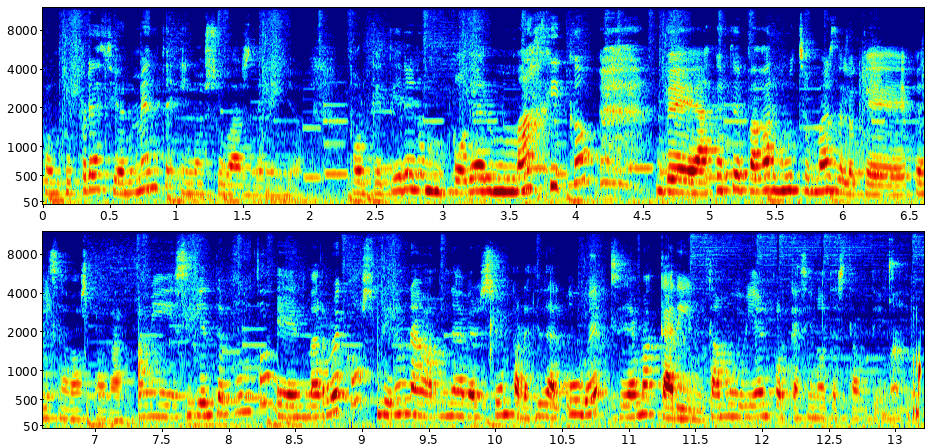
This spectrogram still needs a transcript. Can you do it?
con tu precio en mente y no subas de ello, porque tienen un poder mágico de hacerte pagar mucho más de lo que pensabas pagar. A mi siguiente punto, en Marruecos tiene una, versión parecida al Uber, se llama Karim, está muy bien porque así no te están timando.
